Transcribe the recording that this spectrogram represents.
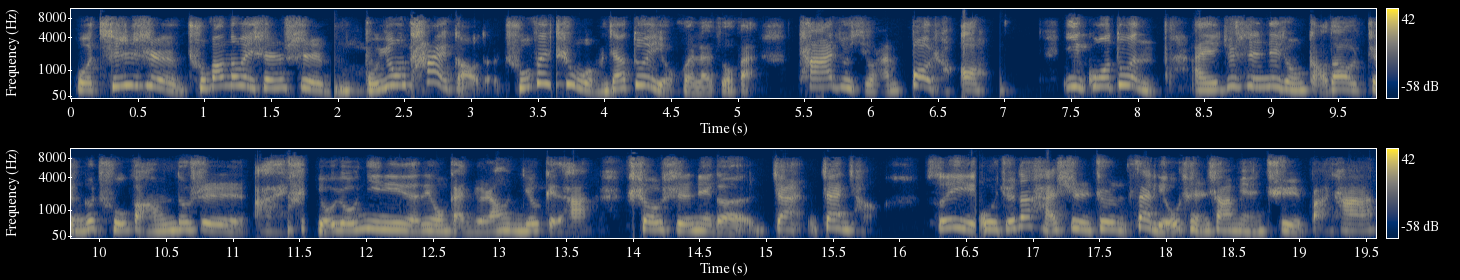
我其实是厨房的卫生是不用太搞的，除非是我们家队友回来做饭，他就喜欢爆炒。一锅炖，哎，就是那种搞到整个厨房都是，哎，油油腻腻的那种感觉，然后你就给他收拾那个战战场。所以我觉得还是就是在流程上面去把它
